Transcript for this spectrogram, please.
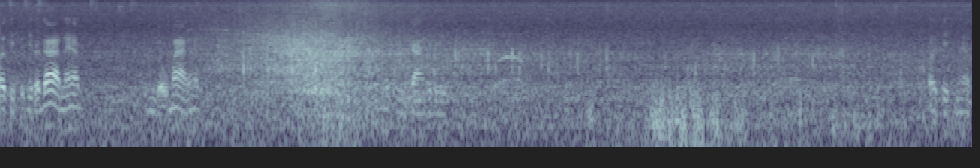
คอยติดไปทีละด้านนะครับเป็นโดมากนะครับไม่คือกลางพอดีคอยติดนะครับ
